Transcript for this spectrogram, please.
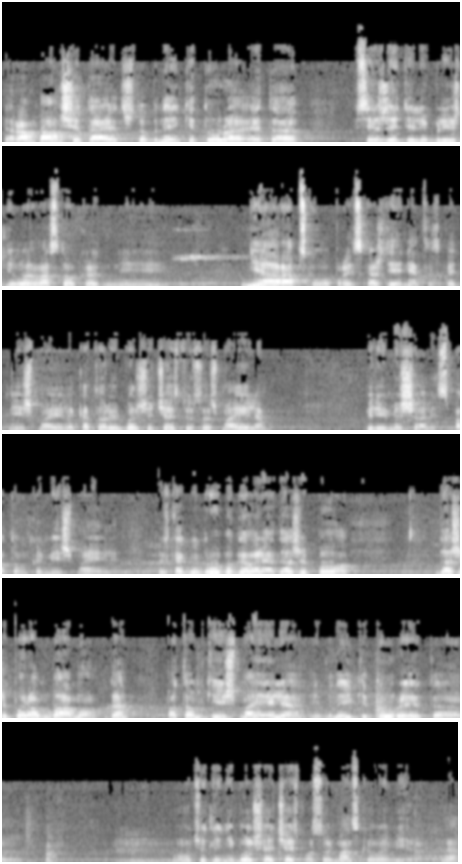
Рамбам считает, что Бней Кетура это все жители Ближнего Востока, не, не арабского происхождения, так сказать, не Ишмаэля, которые большей частью с Ишмаэлем перемешались, с потомками Ишмаэля. То есть, как бы, грубо говоря, даже по, даже по Рамбаму, да, потомки Ишмаэля и Бней Кетуры это ну, чуть ли не большая часть мусульманского мира. Да?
